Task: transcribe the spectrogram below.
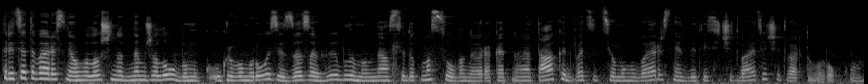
30 вересня оголошено днем жалоби у Кривому Розі за загиблими внаслідок масованої ракетної атаки 27 вересня 2024 року.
